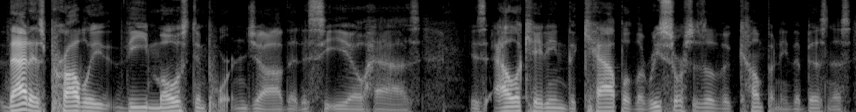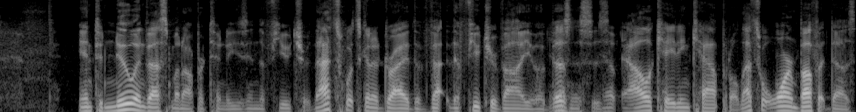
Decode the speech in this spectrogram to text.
That is probably the most important job that a CEO has is allocating the capital, the resources of the company, the business into new investment opportunities in the future. That's what's going to drive the va- the future value of a Yep. business is Yep. allocating capital. That's what Warren Buffett does.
